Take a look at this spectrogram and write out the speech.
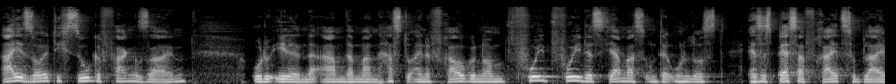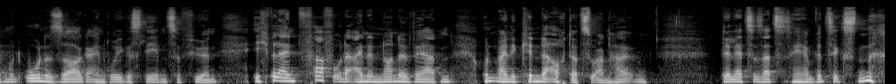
Ei, sollt ich so gefangen sein, O du elender, armender Mann, hast du eine Frau genommen, pfui, pfui des Jammers und der Unlust, es ist besser, frei zu bleiben und ohne Sorge ein ruhiges Leben zu führen. Ich will ein Pfaff oder eine Nonne werden und meine Kinder auch dazu anhalten. Der letzte Satz ist ja am witzigsten.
